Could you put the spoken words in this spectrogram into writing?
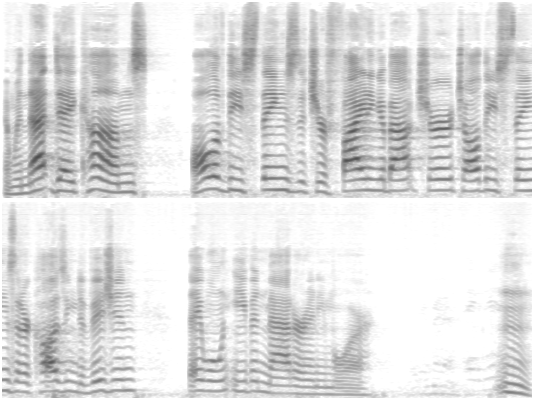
And when that day comes, all of these things that you're fighting about, church, all these things that are causing division, they won't even matter anymore. Mm.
